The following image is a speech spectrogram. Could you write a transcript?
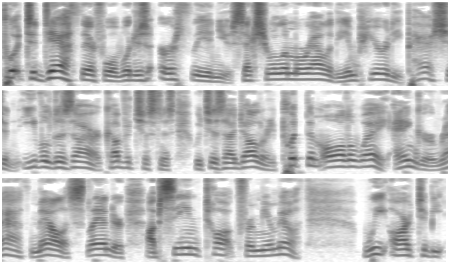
Put to death, therefore, what is earthly in you sexual immorality, impurity, passion, evil desire, covetousness, which is idolatry. Put them all away anger, wrath, malice, slander, obscene talk from your mouth. We are to be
